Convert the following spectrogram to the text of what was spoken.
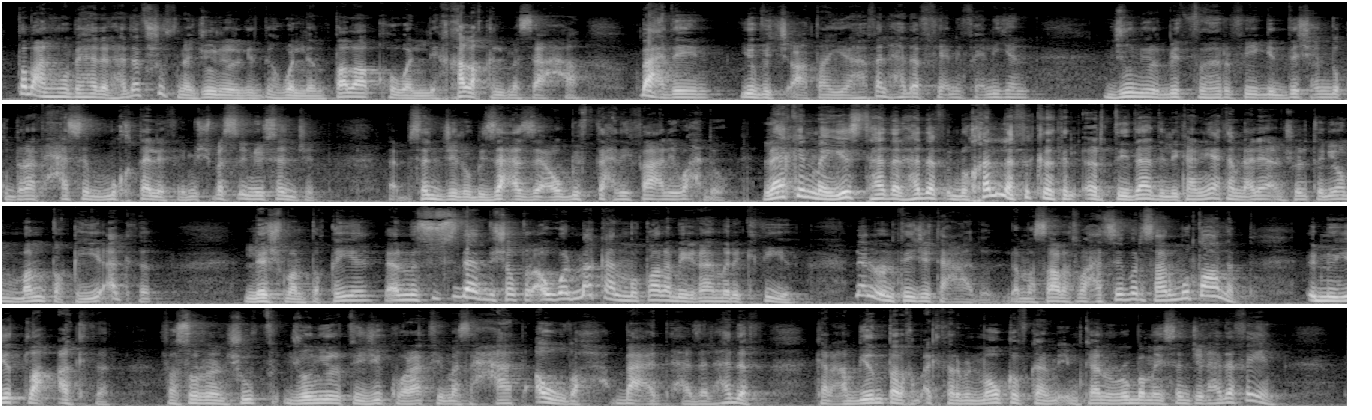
طبعا هو بهذا الهدف شفنا جونيور هو اللي انطلق هو اللي خلق المساحة. بعدين يوفيتش اعطاه إياها فالهدف يعني فعليا جونيور بيظهر فيه قديش عنده قدرات حسم مختلفة مش بس إنه يسجل. لا بسجل وبزعزع وبيفتح دفاع لوحده. لكن ميزة هذا الهدف إنه خلى فكرة الارتداد اللي كان يعتمد عليها أنشيلوتي اليوم منطقية أكثر. ليش منطقية؟ لأنه سوسيداد بالشوط الأول ما كان مطالب يغامر كثير. لأنه نتيجة تعادل. لما صارت 1-0 صار مطالب إنه يطلع أكثر. فصرنا نشوف جونيور بتيجي كرات في مساحات أوضح بعد هذا الهدف. كان عم بينطلق بأكثر من موقف كان بإمكانه ربما يسجل هدفين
